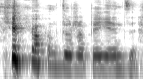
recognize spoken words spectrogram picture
nie miałam dużo pieniędzy.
